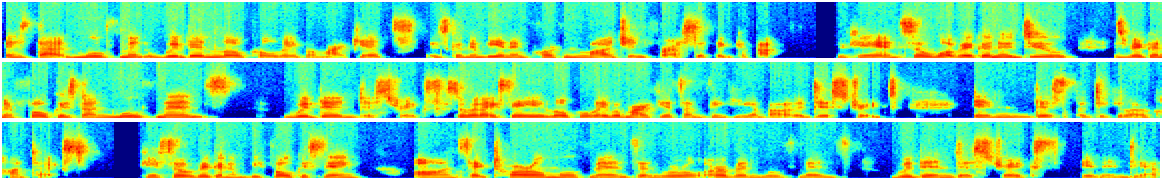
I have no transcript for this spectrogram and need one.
is that movement within local labor markets is going to be an important margin for us to think about. Okay, and so what we're going to do is we're going to focus on movements within districts. So, when I say local labor markets, I'm thinking about a district in this particular context. Okay, so we're going to be focusing on sectoral movements and rural urban movements within districts in India.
